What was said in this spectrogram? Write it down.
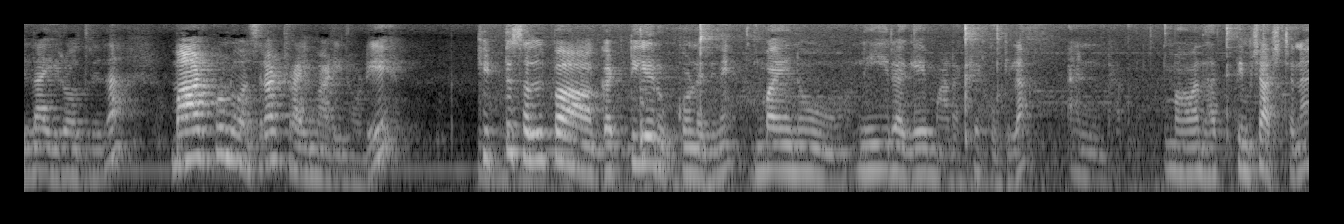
ಎಲ್ಲ ಇರೋದ್ರಿಂದ ಮಾಡ್ಕೊಂಡು ಒಂದ್ಸಲ ಟ್ರೈ ಮಾಡಿ ನೋಡಿ. ಹಿಟ್ಟು ಸ್ವಲ್ಪ ಗಟ್ಟಿಗೆ ರುಬ್ಕೊಂಡಿದ್ದೀನಿ. ತುಂಬ ಏನು ನೀರಾಗೆ ಮಾಡೋಕ್ಕೆ ಹೋಗಿಲ್ಲ. ಆ್ಯಂಡ್ ಒಂದು ಹತ್ತು ನಿಮಿಷ ಅಷ್ಟೇ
